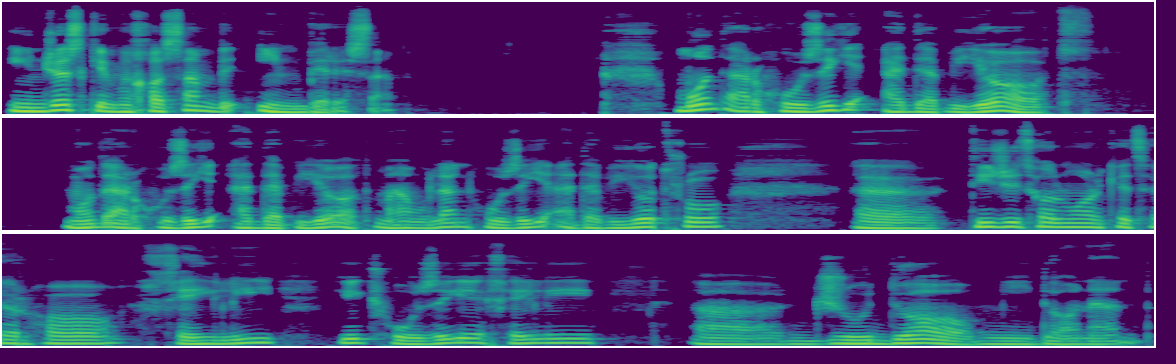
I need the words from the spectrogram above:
اینجاست که می‌خواستم به این برسم. ما در حوزه ادبیات ما در حوزه ادبیات معمولا حوزه ادبیات رو دیجیتال مارکترها خیلی یک حوزه خیلی جدا می‌دانند.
